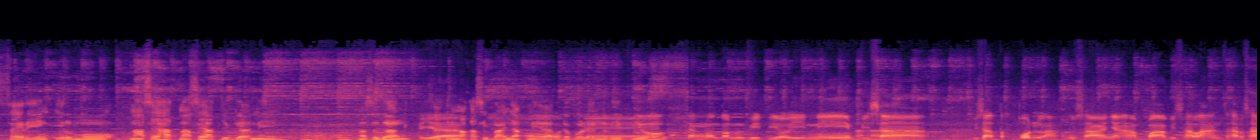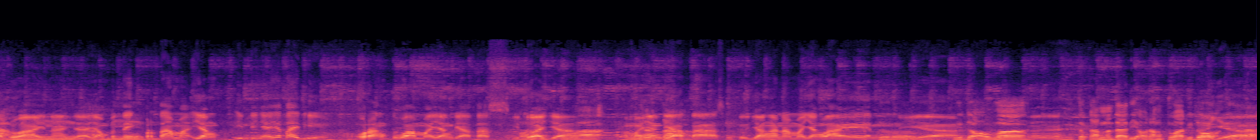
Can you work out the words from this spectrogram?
sharing ilmu nasihat-nasihat juga nih. Hmm. Mas Sugeng, Iya. saya terima kasih banyak nih ya udah boleh nge-review. Yang nonton video ini bisa bisa tekun lah usahanya apa, bisa lancar, saya Amin, doain aja. Yang amin. penting pertama, yang intinya ya tadi orang tua sama yang di atas gitu Orang aja. tua Sama yang di atas. atas gitu, jangan nama yang lain. Betul. Iya. Ridho Allah Eh. itu karena dari orang tua ridho. Nah, iya, ya.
